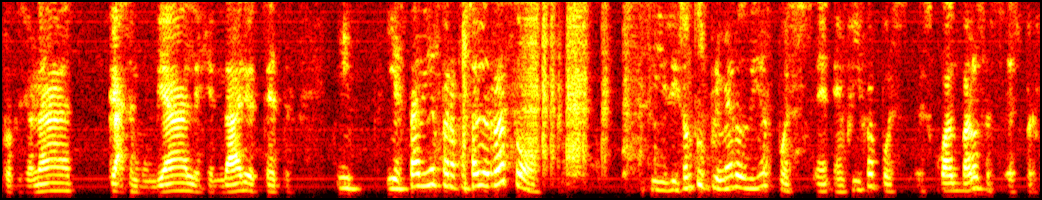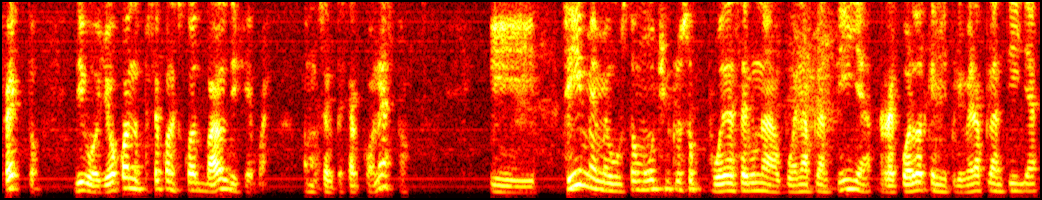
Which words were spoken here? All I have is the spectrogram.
profesional, clase mundial, legendario, etc. Y, está bien para pasar el rato. Si, si son tus primeros días, pues en, FIFA, pues Squad Battles es, perfecto. Digo, yo cuando empecé con Squad Battles dije, bueno, vamos a empezar con esto. Y sí, me, me gustó mucho, incluso pude hacer una buena plantilla. Recuerdo que mi primera plantilla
